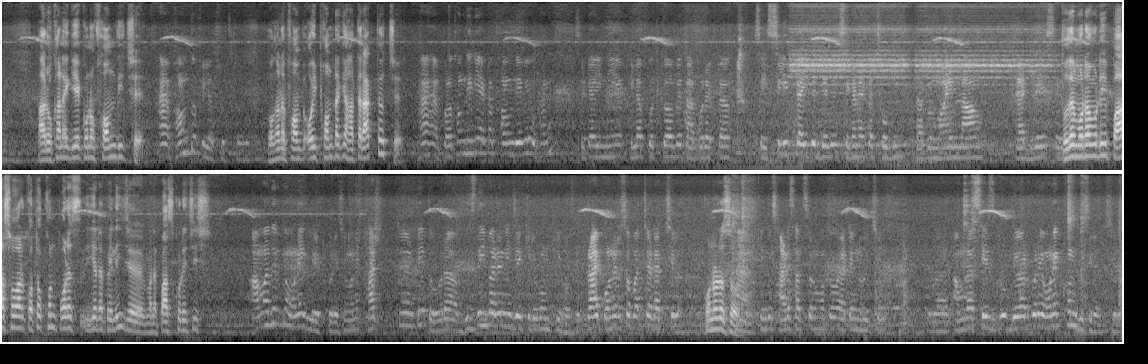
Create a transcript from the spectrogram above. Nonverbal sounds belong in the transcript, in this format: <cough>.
আর ওখানে গিয়ে কোনো ফর্ম দিচ্ছে? হ্যাঁ ফর্ম তো ফিল আপ করতে হবে। ওখানে ফর্ম ওই ফর্মটাকে হাতে রাখতে হচ্ছে? হ্যাঁ হ্যাঁ প্রথম থেকে একটা ফর্ম দেবে ওখানে। সেটাই নিয়ে ফিল আপ করতে হবে। তারপর একটা সেই স্লিপ টাইপের দেবে। সেখানে একটা ছবি তারপর মায়ের নাম অ্যাড্রেস তোদের মোটামুটি পাস হওয়ার কতক্ষণ পরে ইয়েটা পেলি যে মানে পাস করেছিস? আমাদেরকে অনেক লেট করেছে। মানে ফার্স্ট ডে তো ওরা বুঝতেই পারেনি যে কীরকম কী হবে প্রায় পনেরোশো বাচ্চা ডাকছিল। পনেরোশো? হ্যাঁ কিন্তু সাড়ে সাতশোর মতো অ্যাটেন্ড হয়েছিল। এবার আমরা শেষ গ্রুপ দেওয়ার পরে অনেকক্ষণ গুছি রাখছিল।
